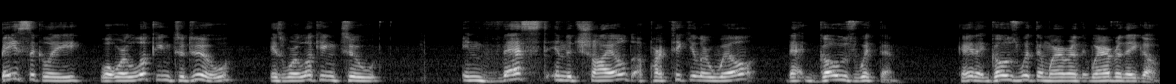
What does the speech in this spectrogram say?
basically, what we're looking to do is we're looking to invest in the child a particular will that goes with them. Okay, that goes with them wherever wherever they go.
